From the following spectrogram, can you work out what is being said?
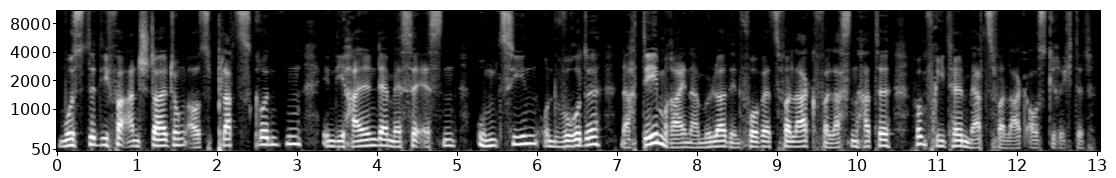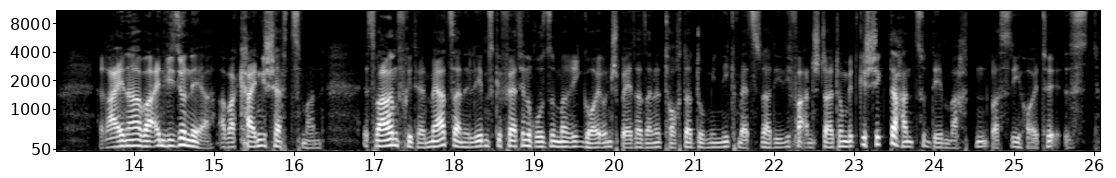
musste die Veranstaltung aus Platzgründen in die Hallen der Messe Essen umziehen und wurde, nachdem Rainer Müller den Vorwärtsverlag verlassen hatte, vom Friedhelm Merz Verlag ausgerichtet. Rainer war ein Visionär, aber kein Geschäftsmann. Es waren Friedhelm Merz, seine Lebensgefährtin Rosemarie Goy und später seine Tochter Dominique Metzler, die die Veranstaltung mit geschickter Hand zu dem machten, was sie heute ist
